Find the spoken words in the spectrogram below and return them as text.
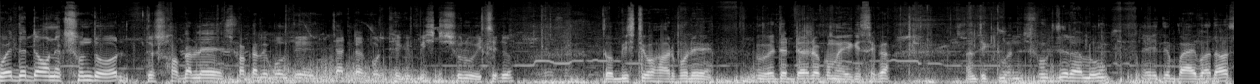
ওয়েদারটা অনেক সুন্দর। তো সকালে সকালে বলতে চারটার পর থেকে বৃষ্টি শুরু হয়েছিল তো বৃষ্টি হওয়ার পরে ওয়েদারটা এরকম হয়ে গেছে গা। দেখতে পারেন সূর্যের আলো এই যে বাই বাদাস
